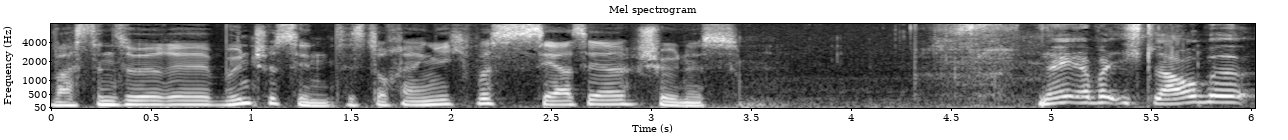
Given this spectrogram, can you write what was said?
was denn so ihre Wünsche sind. Das ist doch eigentlich was sehr, sehr Schönes. Nein, aber ich glaube,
